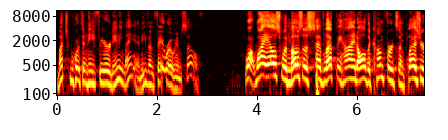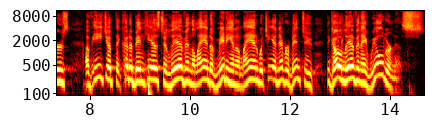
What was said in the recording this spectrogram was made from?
much more than he feared any man, even Pharaoh himself. Why else would Moses have left behind all the comforts and pleasures of Egypt that could have been his to live in the land of Midian, a land which he had never been to, to go live in a wilderness?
